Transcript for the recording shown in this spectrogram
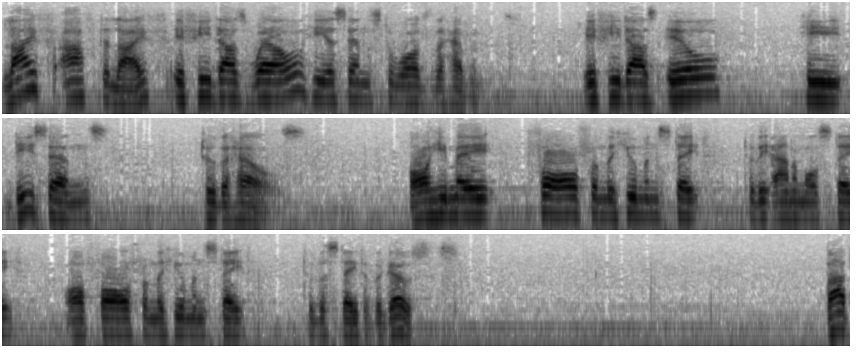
life after life. If he does well, he ascends towards the heavens. If he does ill, he descends to the hells. Or he may fall from the human state to the animal state, or fall from the human state to the state of the ghosts. But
